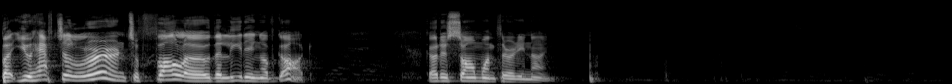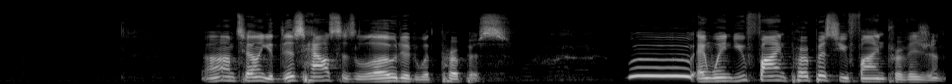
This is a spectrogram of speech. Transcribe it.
But you have to learn to follow the leading of God. Go to Psalm 139. I'm telling you, this house is loaded with purpose. Woo! And when you find purpose, you find provision.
